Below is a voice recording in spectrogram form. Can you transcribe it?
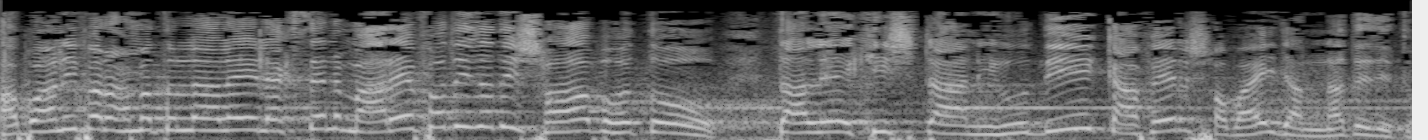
আবু হানিফা রহমতুল্লাহ আলাই লেখছেন মারেফতি যদি সব হতো, তাহলে খ্রিস্টান, ইহুদি, কাফের সবাই জান্নাতে যেত।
